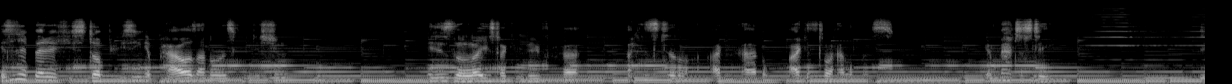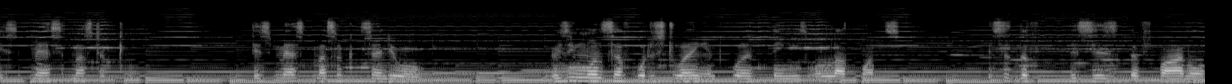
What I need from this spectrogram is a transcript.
isn't it better if you stop using your powers under this condition? It is the least I can do for her. I can still, I can handle, I can still handle this. Your Majesty, this mess must have, this mess must have concerned you all. Losing oneself or destroying important things or loved ones. This is the, this is the final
